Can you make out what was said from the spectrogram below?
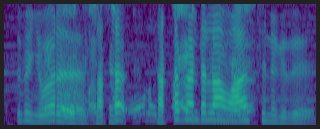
சித்தப்பு இங்கே வேறு சட்டை சட்டை பேண்ட் எல்லாம். வாசிச்சு நிக்குது.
